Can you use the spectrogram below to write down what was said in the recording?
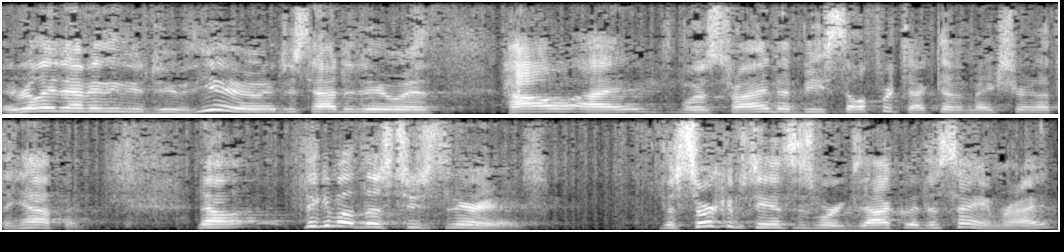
It really didn't have anything to do with you. It just had to do with how I was trying to be self protective and make sure nothing happened. Now, think about those two scenarios. The circumstances were exactly the same, right?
